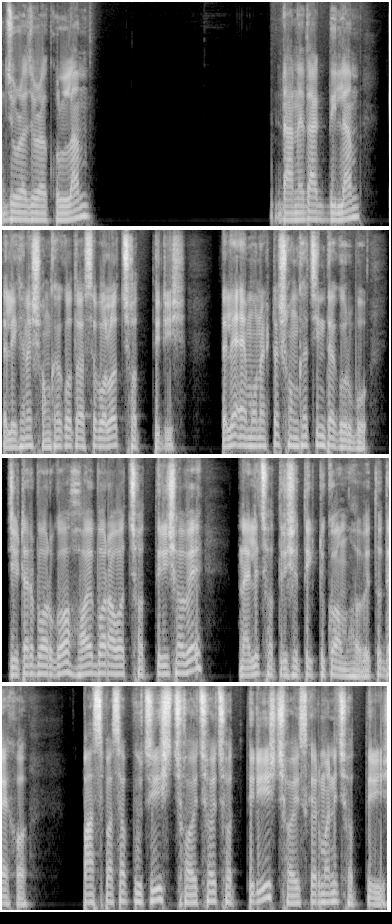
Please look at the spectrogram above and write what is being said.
জোড়া জোড়া করলাম। ডানে দাগ দিলাম। তাহলে এখানে সংখ্যা কত আছে বলো? ছত্রিশ। তাহলে এমন একটা সংখ্যা চিন্তা করব, যেটার বর্গ হয় বরাবর ছত্রিশ হবে, নাইলে ছত্রিশের থেকে একটু কম হবে। তো দেখো, পাঁচ পাঁচা পঁচিশ, ছয় ছয় ছত্রিশ, ছয় স্কোয়ার মানে ছত্রিশ,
